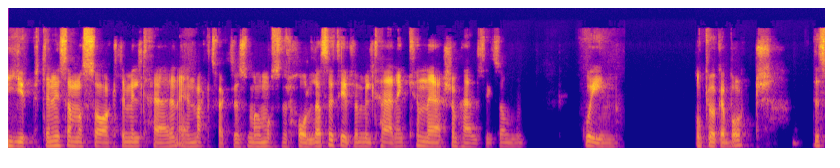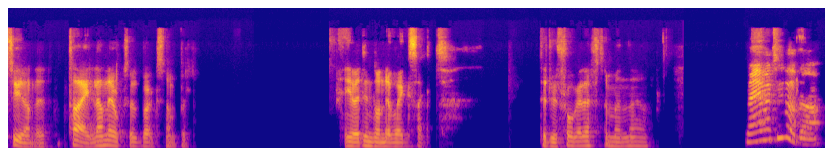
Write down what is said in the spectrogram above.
Egypten är samma sak, där militären är en maktfaktor som man måste förhålla sig till, för militären kan när som helst liksom gå in och plocka bort det styrande. Thailand är också ett bra exempel. Jag vet inte om det var exakt det du frågade efter, men eh, Nej, men det var bra.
